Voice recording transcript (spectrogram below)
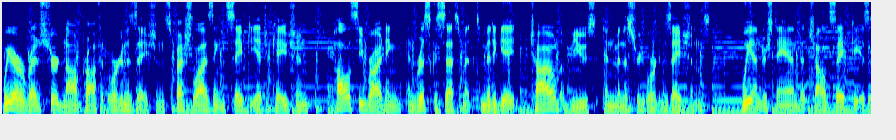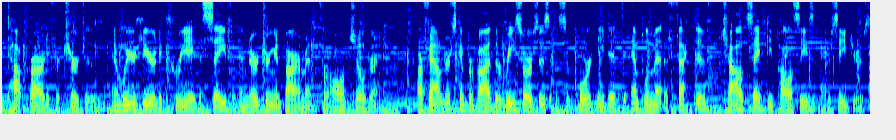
We are a registered nonprofit organization specializing in safety education, policy writing, and risk assessment to mitigate child abuse in ministry organizations. We understand that child safety is a top priority for churches, and we're here to create a safe and nurturing environment for all children. Our founders can provide the resources and support needed to implement effective child safety policies and procedures.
